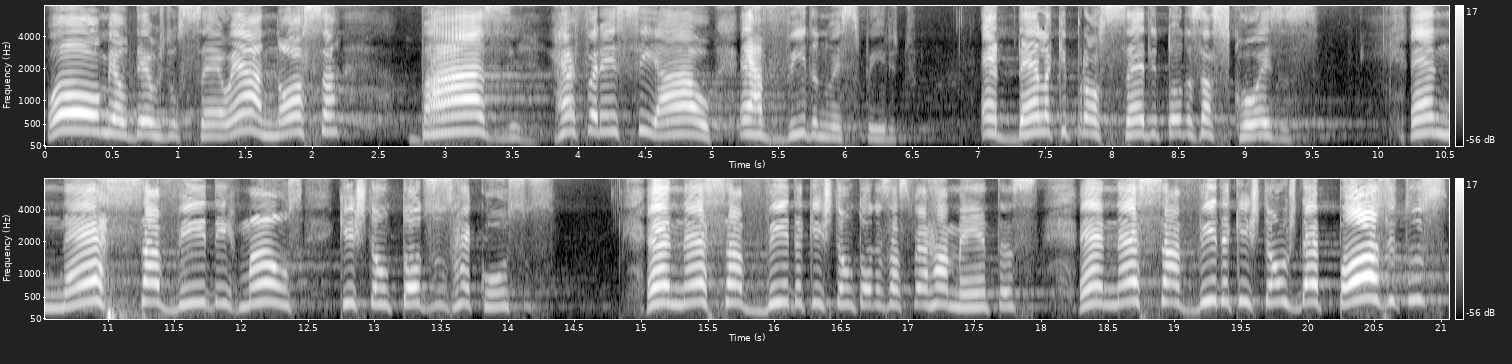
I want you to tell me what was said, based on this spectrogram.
Oh, meu Deus do céu, é a nossa base, referencial, é a vida no Espírito. É dela que procede todas as coisas. É nessa vida, irmãos, que estão todos os recursos. É nessa vida que estão todas as ferramentas. É nessa vida que estão os depósitos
